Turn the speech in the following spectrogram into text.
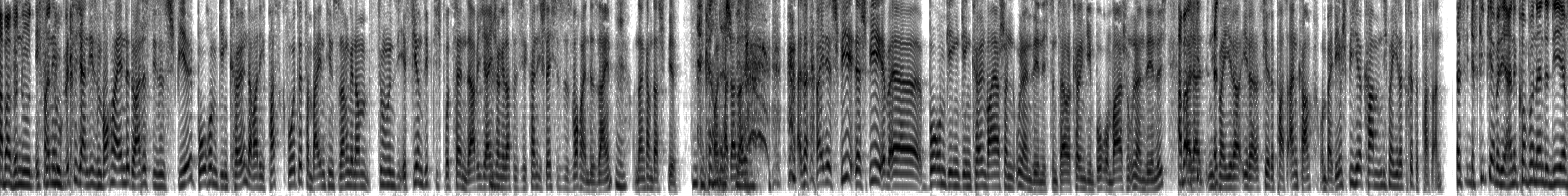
Aber wenn du, Ich fand du witzig an diesem Wochenende, du hattest dieses Spiel, Bochum gegen Köln, da war die Passquote von beiden Teams zusammengenommen 75 74 Prozent. Da habe ich Hm. eigentlich schon gedacht, das kann die schlechteste Wochenende sein. Und dann kam das Spiel. Dann kam Und das Spiel. also, weil das Spiel, das Spiel äh, Bochum gegen, gegen Köln war ja schon unansehnlich zum Teil, oder Köln gegen Bochum war ja schon unansehnlich, Aber weil da gibt- nicht mal jeder, jeder vierte Pass ankam. Und bei dem Spiel hier kam nicht mal jeder dritte Pass an. Es, es gibt ja aber die eine Komponente, die ihr,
